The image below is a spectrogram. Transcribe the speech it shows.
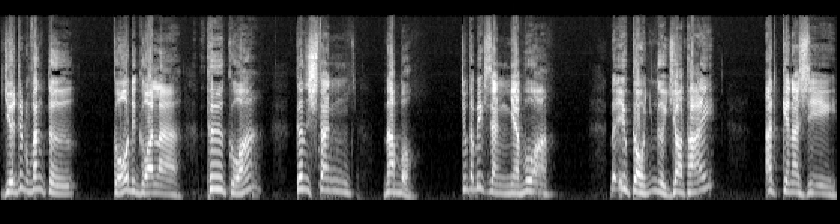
Dựa trên một văn tự cổ được gọi là Thư của Constantinople. Chúng ta biết rằng nhà vua đã yêu cầu những người Do Thái Ashkenazi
